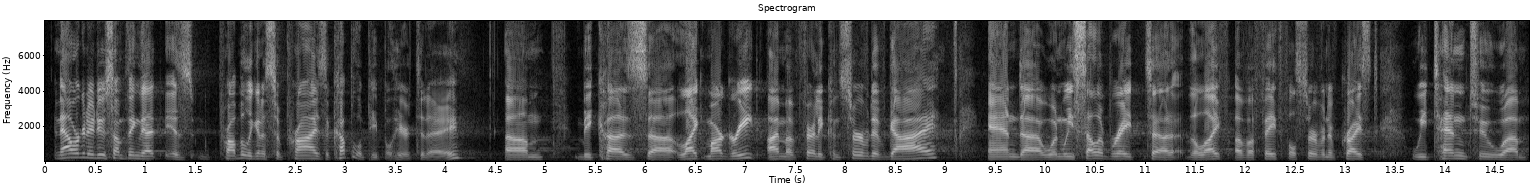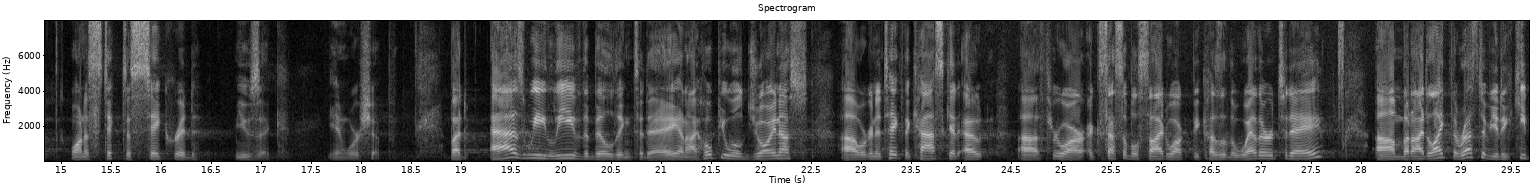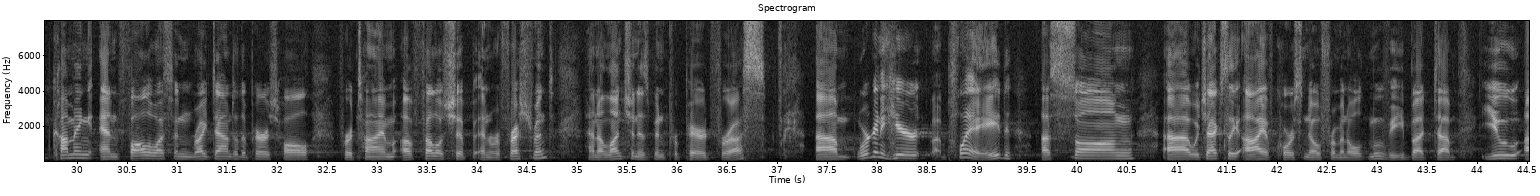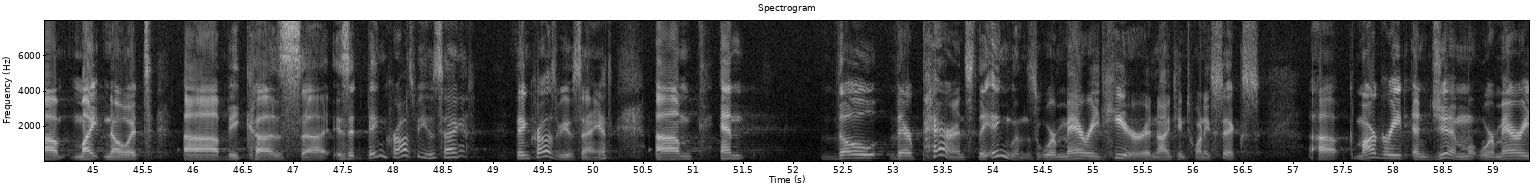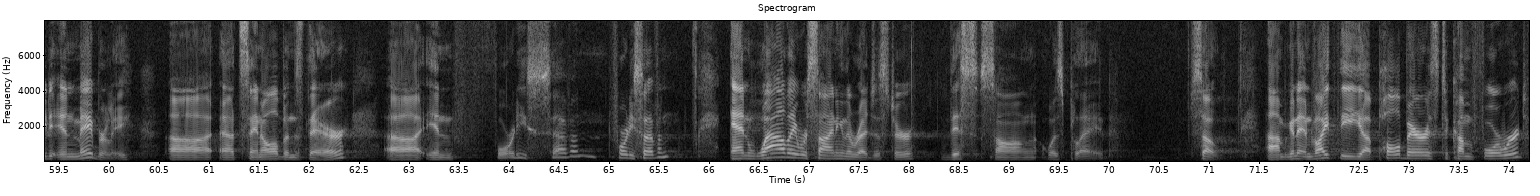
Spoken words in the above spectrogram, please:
Now we're going to do something that is probably going to surprise a couple of people here today. Um, because, uh, like Marguerite, I'm a fairly conservative guy, and uh, when we celebrate uh, the life of a faithful servant of Christ, we tend to um, want to stick to sacred music in worship. But as we leave the building today, and I hope you will join us, uh, we're going to take the casket out uh, through our accessible sidewalk because of the weather today. Um, but I'd like the rest of you to keep coming and follow us and right down to the parish hall for a time of fellowship and refreshment. And a luncheon has been prepared for us. Um, we're going to hear uh, played a song, uh, which actually I, of course, know from an old movie, but uh, you uh, might know it uh, because uh, is it Bing Crosby who sang it? Bing Crosby who sang it. Um, and though their parents, the Englands, were married here in 1926, Marguerite and Jim were married in Maberly at St. Albans there in 47, 47. And while they were signing the register, this song was played. So I'm going to invite the uh, pallbearers to come forward,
